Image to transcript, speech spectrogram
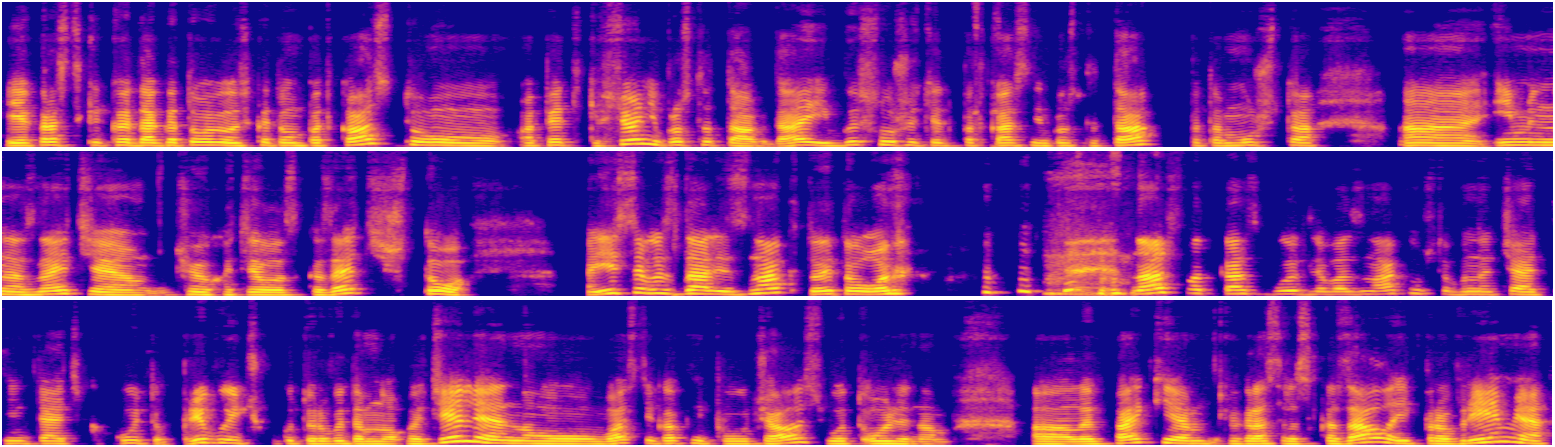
Я как раз-таки, когда готовилась к этому подкасту, опять-таки, все не просто так, да, и вы слушаете этот подкаст не просто так, потому что а, именно, знаете, что я хотела сказать, что если вы сдали знак, то это он. Наш подкаст будет для вас знаком, чтобы начать внедрять какую-то привычку, которую вы давно хотели, но у вас никак не получалось. Вот Оля нам э, лайфхаки как раз рассказала и про время.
